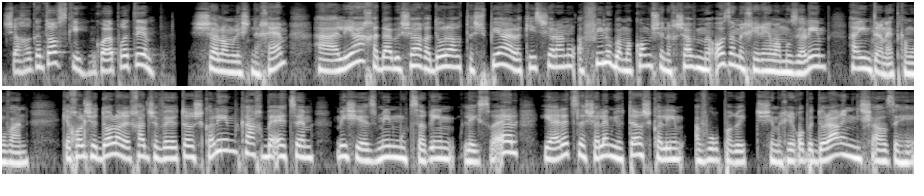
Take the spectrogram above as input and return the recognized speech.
שחר קנטובסקי, עם כל הפרטים. שלום לשניכם. העלייה החדה בשער הדולר תשפיע על הכיס שלנו אפילו במקום שנחשב מעוז המחירים המוזלים, האינטרנט כמובן. ככל שדולר אחד שווה יותר שקלים, כך בעצם מי שיזמין מוצרים לישראל ייאלץ לשלם יותר שקלים עבור פריט שמחירו בדולרים נשאר זהה.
